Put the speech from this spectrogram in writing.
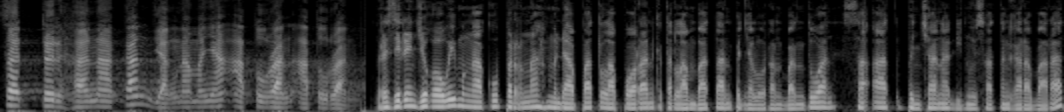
sederhanakan yang namanya aturan-aturan. Presiden Jokowi mengaku pernah mendapat laporan keterlambatan penyaluran bantuan saat bencana di Nusa Tenggara Barat,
